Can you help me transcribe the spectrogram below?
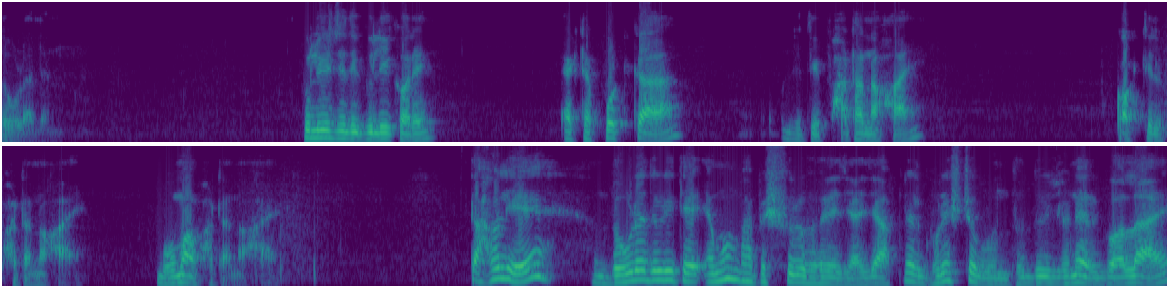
দৌড়ালেন। পুলিশ যদি গুলি করে, একটা পটকা যদি ফাটানো হয়, ককটেল ফাটানো হয়, বোমা ফাটানো হয়, তাহলে দৌড়াদৌড়িতে এমনভাবে শুরু হয়ে যায় যে আপনার ঘনিষ্ঠ বন্ধু দুইজনের গলায়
